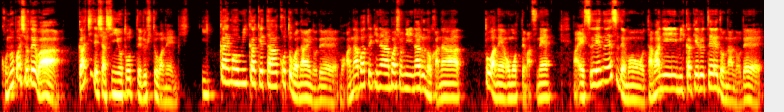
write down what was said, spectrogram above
この場所では、ガチで写真を撮ってる人はね、一回も見かけたことはないので、もう穴場的な場所になるのかな、とはね、思ってますね。まあ、SNS でもたまに見かける程度なので、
